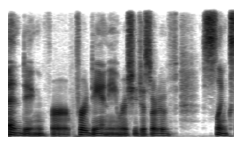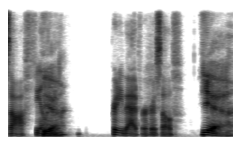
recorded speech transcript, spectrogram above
ending for for Danni where she just sort of slinks off feeling yeah. pretty bad for herself. Yeah.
